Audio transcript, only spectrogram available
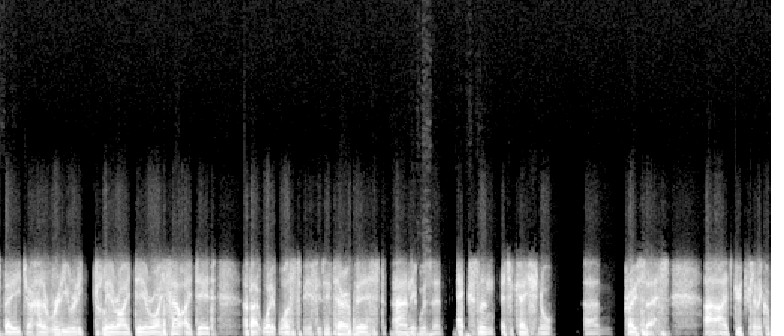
stage, I had a really, really clear idea, or I felt I did, about what it was to be a physiotherapist, and it was an excellent educational um, process. Uh, I had good clinical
